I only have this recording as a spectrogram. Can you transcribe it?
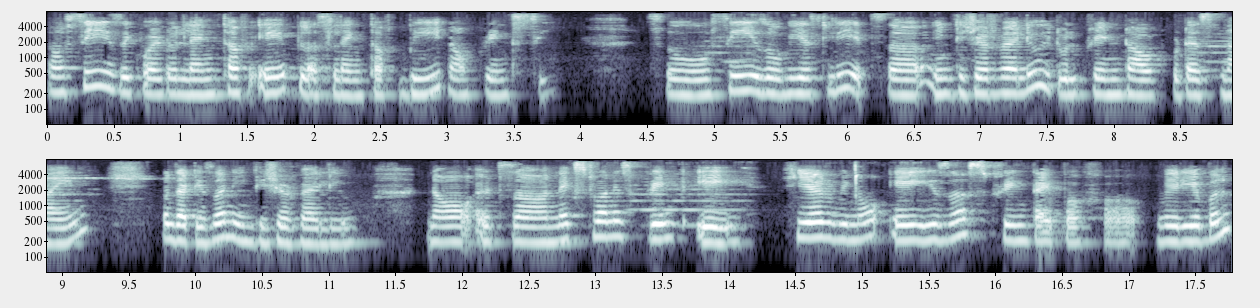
Now C is equal to length of A plus length of B. Now print C. So C is obviously it's a integer value. It will print output as 9. So that is an integer value. Now its uh, next one is print A. Here we know A is a string type of uh, variable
